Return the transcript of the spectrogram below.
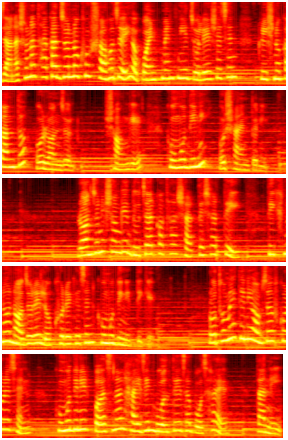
জানাশোনা থাকার জন্য খুব সহজেই অ্যাপয়েন্টমেন্ট নিয়ে চলে এসেছেন কৃষ্ণকান্ত ও রঞ্জন, সঙ্গে কুমুদিনী ও সায়ন্তনী। রঞ্জনীর সঙ্গে দু চার কথা সারতে সারতেই তীক্ষ্ণ নজরে লক্ষ্য রেখেছেন কুমুদিনীর দিকে। প্রথমেই তিনি অবজার্ভ করেছেন কুমুদিনীর পার্সোনাল হাইজিন বলতে যা বোঝায় তা নেই।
